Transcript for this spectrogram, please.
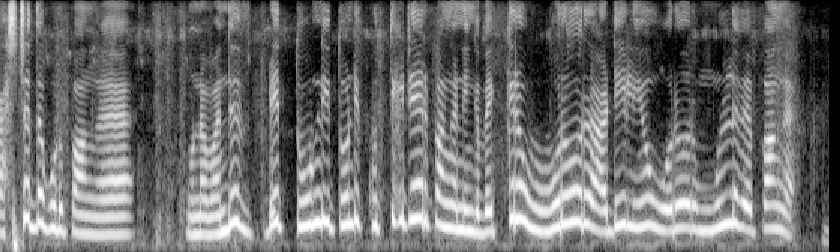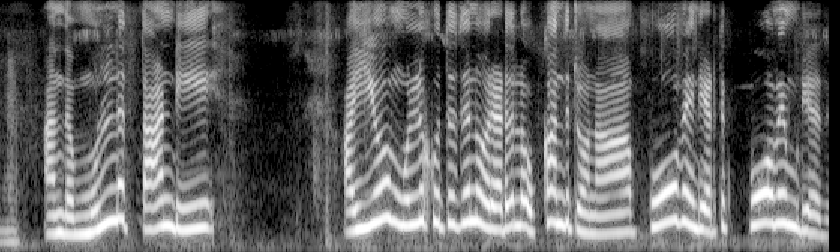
கஷ்டத்தை கொடுப்பாங்க. உன்னை வந்து அப்படியே தூண்டி தூண்டி குத்திக்கிட்டே இருப்பாங்க. நீங்கள் வைக்கிற ஒரு ஒரு அடியிலையும் ஒரு ஒரு முள் வைப்பாங்க. அந்த முள்ளை தாண்டி ஐயோ முள் குத்துதுன்னு ஒரு இடத்துல உட்காந்துட்டோன்னா போக வேண்டிய இடத்துக்கு போகவே முடியாது.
